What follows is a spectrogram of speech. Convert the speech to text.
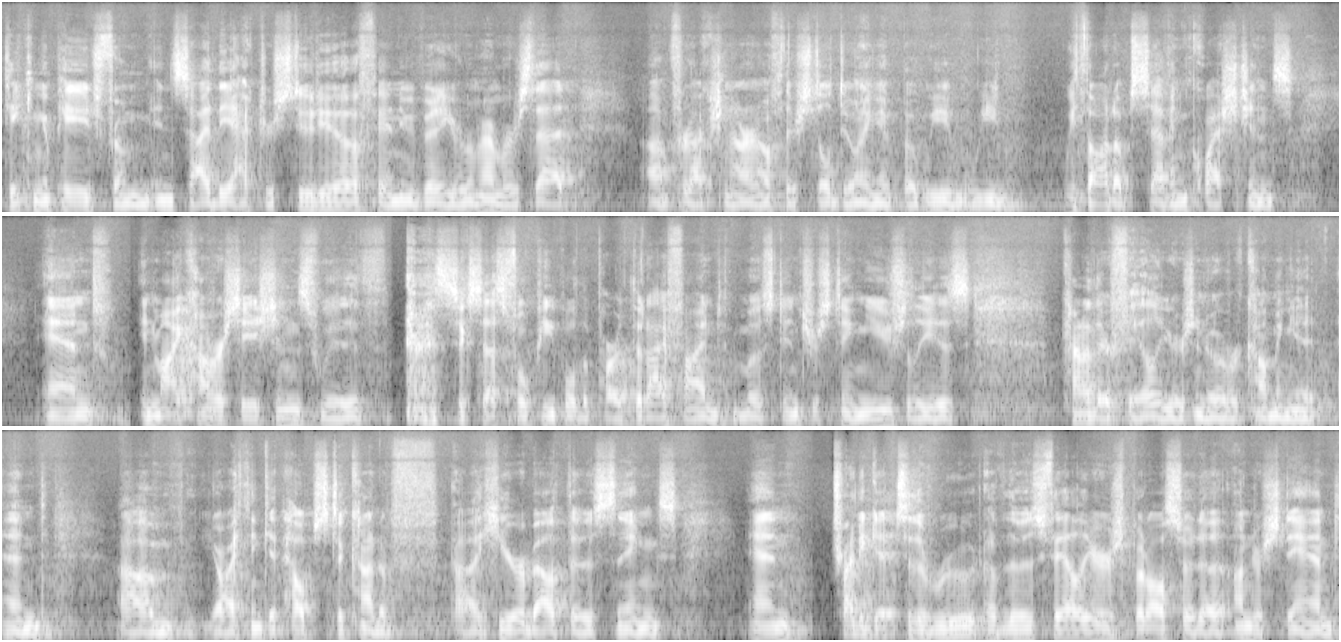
taking a page from inside the actor's studio, if anybody remembers that uh, production, I don't know if they're still doing it, but we, we, we thought up seven questions. And in my conversations with successful people, the part that I find most interesting usually is kind of their failures and overcoming it. And um, you know, I think it helps to kind of uh, hear about those things and try to get to the root of those failures, but also to understand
